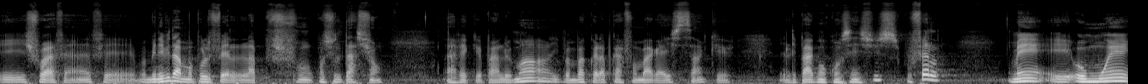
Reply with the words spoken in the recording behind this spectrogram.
et choix, enfin, fait, bien évidemment, pour le faire, la consultation avec le Parlement, il ne peut pas faire un bagage sans qu'il n'y ait pas un consensus pour faire. Mais au moins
